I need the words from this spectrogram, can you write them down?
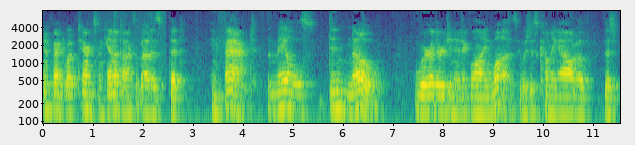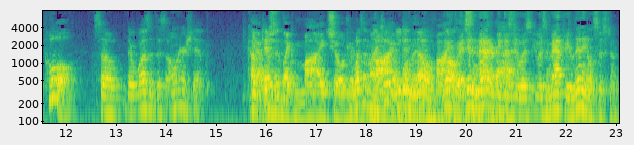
In fact, what Terence McKenna talks about is that, in fact, the males didn't know where their genetic line was. It was just coming out of this pool. So there wasn't this ownership. competition. Yeah, it Competition. wasn't like my children. It wasn't my children. You didn't know. my No, it didn't matter because it was it was a matrilineal system.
